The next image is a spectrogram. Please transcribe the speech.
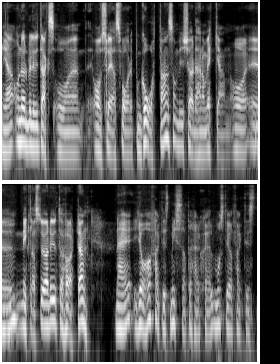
Ja, och nu har det blivit dags att eh, avslöja svaret på gåtan som vi körde här om veckan. Och eh, Mm. Niklas, du hade ju inte hört den. Nej, jag har faktiskt missat det här själv måste jag faktiskt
